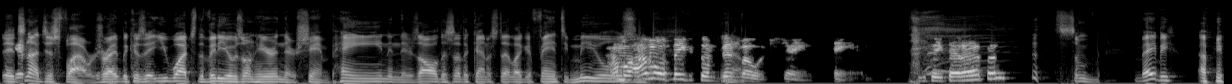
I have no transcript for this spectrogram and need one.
It's If- not just flowers, right? Because it, you watch the videos on here, and there's champagne, and there's all this other kind of stuff, like a fancy meal. I'm, gonna- I'm gonna think some you know. Venmo exchange can. You think that happened? some maybe. I mean,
